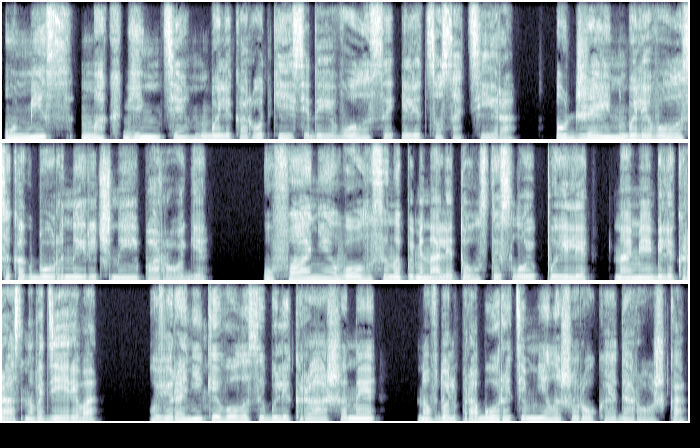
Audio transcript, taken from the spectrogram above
У мисс МакГинти были короткие седые волосы и лицо сатира. У Джейн были волосы, как бурные речные пороги. У Фани волосы напоминали толстый слой пыли, на мебели красного дерева. У Вероники волосы были крашеные, но вдоль пробора темнела широкая дорожка.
